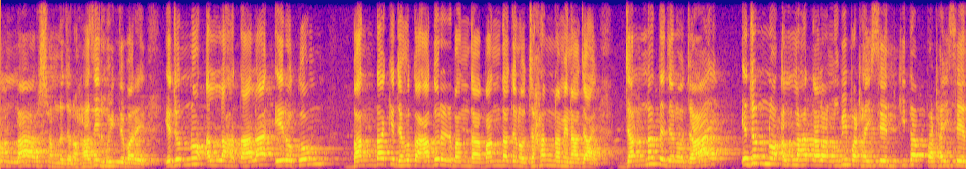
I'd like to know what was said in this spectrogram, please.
আল্লাহর সামনে যেন হাজির হইতে পারে। এজন্য আল্লাহ তালা এরকম বান্দাকে যেহেতু আদরের বান্দা বান্দা যেন জাহান নামে না যায়, জান্নাতে যেন যায়, এজন্য আল্লাহ তালা নবী পাঠাইছেন, কিতাব পাঠাইছেন,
